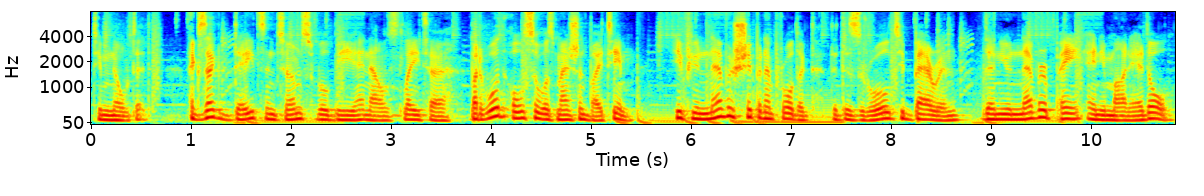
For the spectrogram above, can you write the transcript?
Tim noted. Exact dates and terms will be announced later. But what also was mentioned by Tim, if you never ship in a product that is royalty bearing, then you never pay any money at all.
